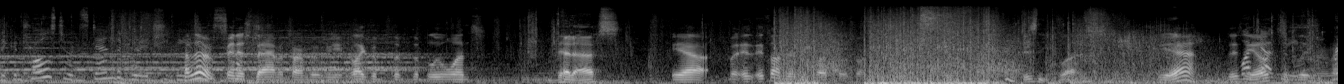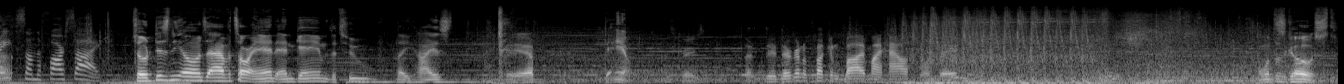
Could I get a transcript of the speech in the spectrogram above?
The controls to extend the bridge should be. I've never finished the. Avatar movie, like the, the, the blue ones. Dead ass. Yeah, but it, it's on Disney Plus though, so. Disney Plus. Yeah, Disney Watch owns it, Chief. believe it. Wraiths on the far side. So Disney owns Avatar and Endgame, the two like highest. Yep. Damn, that's crazy. Dude, they're gonna fucking buy my house one day. I want this ghost.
